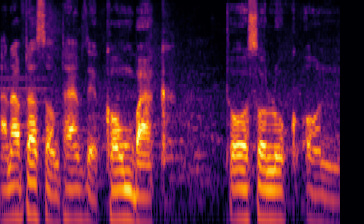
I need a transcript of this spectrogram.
and after some time they come back to also look on,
